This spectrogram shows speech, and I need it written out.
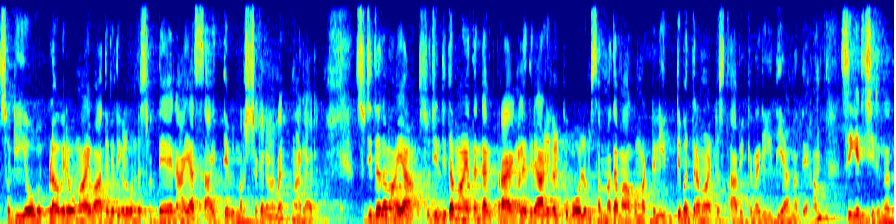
സ്വകീയവും വിപ്ലവകരവുമായ വാദഗതികൾ കൊണ്ട് ശ്രദ്ധേയനായ സാഹിത്യ വിമർശകനാണ് മാരാർ. സുചിതമായ സുചിന്തിതമായ തന്റെ അഭിപ്രായങ്ങൾ എതിരാളികൾക്ക് പോലും സമ്മതമാകും മട്ടിൽ യുക്തിഭദ്രമായിട്ട് സ്ഥാപിക്കുന്ന രീതിയാണ് അദ്ദേഹം സ്വീകരിച്ചിരുന്നത്.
